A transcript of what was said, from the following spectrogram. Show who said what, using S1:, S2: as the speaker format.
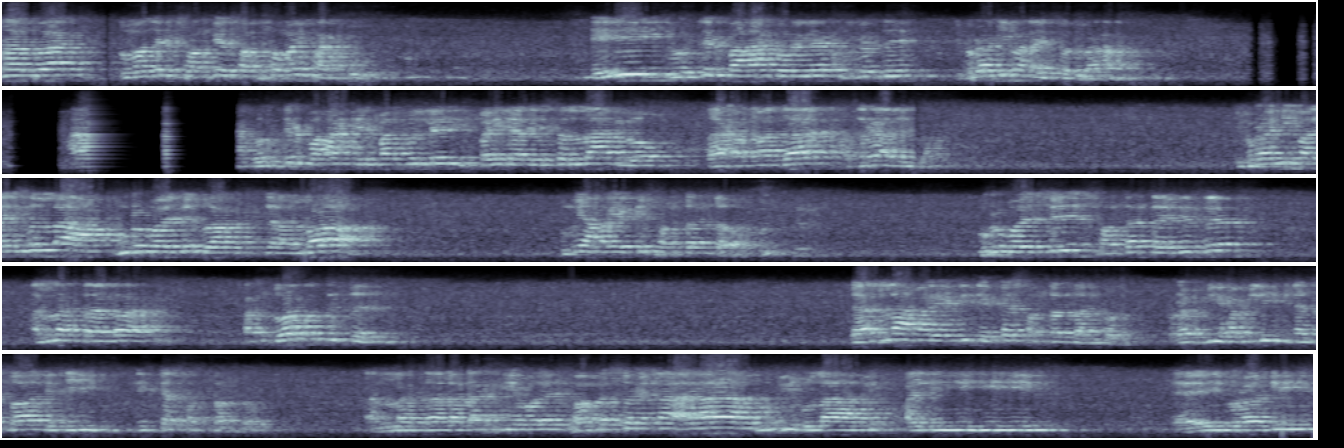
S1: আল্লাহ তোমাদের সঙ্গে সব সময় থাকব। এই ধৈর্যের পাহাড় করলেন হজরতে ইব্রাহিম আলাইহিসসালাম ধৈর্যের পাহাড় নির্মাণ করলেন ইসমাইল আলাইহিসসালাম এবং তার মাতা হাজরা আলাইহিসসালাম ইব্রাহিম আলাইহিসসালাম বুড়ো বয়সে দোয়া করতেন, আল্লাহ, তুমি আমাকে একটি সন্তান দাও। বুড়ো বয়সে সন্তান চাইতেছে আল্লাহ তাআলা আপনি দোয়া করতেছেন আমার একটি নেককার সন্তান দান করো। রব্বি হাবলি মিনাস সালিহিন নেককার সন্তান দাও। আল্লাহ তাআলা ডাক দিয়ে বলেন ফাবাশশারনা বি গুলামিন হালিম এই ইব্রাহিম,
